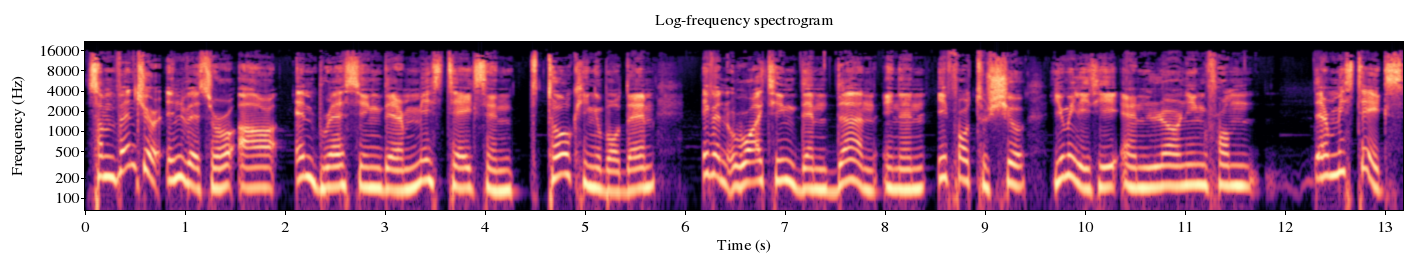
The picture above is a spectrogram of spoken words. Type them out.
Some venture investors are embracing their mistakes and talking about them, even writing them down in an effort to show humility and learning from their mistakes.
